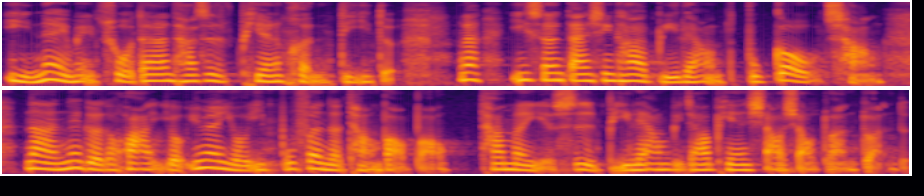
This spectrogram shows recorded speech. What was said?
以内，没错，但。但它是偏很低的，那医生担心他的鼻梁不够长，那那个的话有，因为有一部分的糖宝宝，他们也是鼻梁比较偏小小短短的，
